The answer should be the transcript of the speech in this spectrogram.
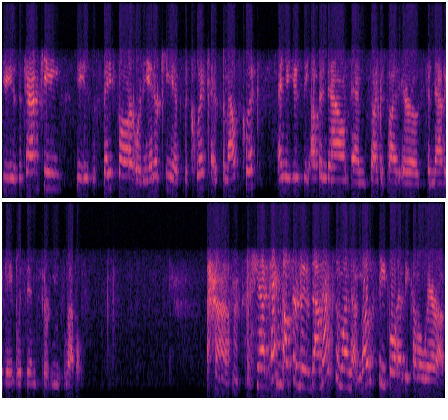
you use the tab key, you use the space bar or the enter key as the click, as the mouse click, and you use the up and down and side-to-side arrows to navigate within certain levels. Yeah, text alternatives. Now that's the one that most people have become aware of.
